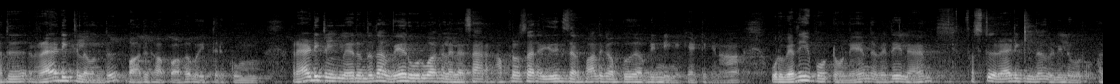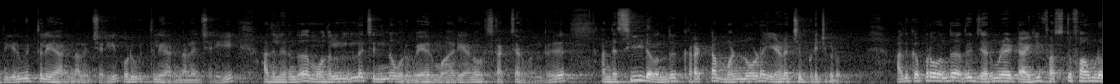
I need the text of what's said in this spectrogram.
அது ரேடிக்கலை வந்து பாதுகாப்பாக வைத்திருக்கும். ரேடிக்கல்ல இருந்து தான் வேர் உருவாகலை சார்? அப்புறம் சார் இதுக்கு சார் பாதுகாப்பு அப்படின்னு நீங்கள் கேட்டிங்கன்னா ஒரு விதையை போட்டோன்னே அந்த விதையில் ஃபஸ்ட்டு ரேடிக்கல் தான் வெளியில் வரும். அது இருவித்திலையாக இருந்தாலும் சரி பொருவித்திலையாக இருந்தாலும் சரி அதிலிருந்து தான் முதல்ல சின்ன ஒரு வேர் மாதிரியான ஒரு ஸ்ட்ரக்சர் வந்து அந்த சீடை வந்து கரெக்டாக மண்ணோடு இணைச்சி பிடிச்சிக்கிடும். அதுக்கப்புறம் வந்து அது ஜெர்மினேட் ஆகி ஃபஸ்ட்டு ஃபார்மோட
